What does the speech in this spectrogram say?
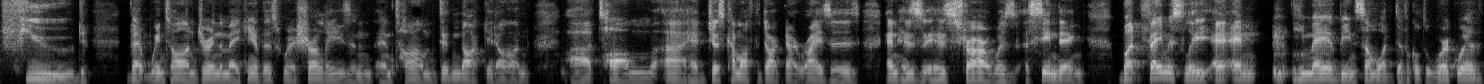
feud that went on during the making of this where Charlize and, and Tom did not get on. Uh, Tom uh, had just come off The Dark Knight Rises and his his star was ascending, but famously, a- and, he may have been somewhat difficult to work with,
